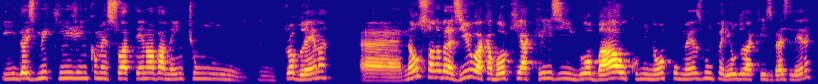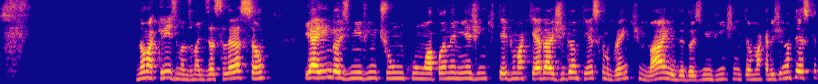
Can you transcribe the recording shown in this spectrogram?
e em 2015 a gente começou a ter novamente um, um problema, é, não só no Brasil, acabou que a crise global culminou com o mesmo período da crise brasileira, não uma crise, mas uma desaceleração, e aí em 2021, com a pandemia, a gente teve uma queda gigantesca no Brent, em maio de 2020 a gente teve uma queda gigantesca,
